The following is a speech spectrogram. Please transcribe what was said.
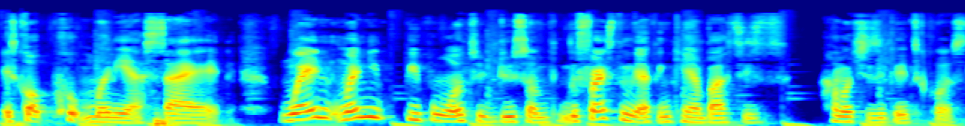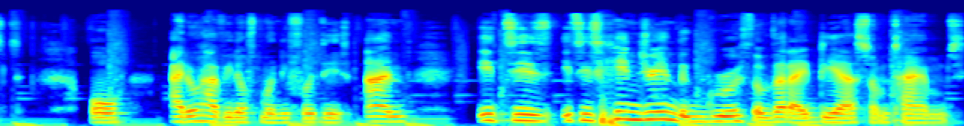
It's called "Put Money Aside." When when you, people want to do something, the first thing they're thinking about is how much is it going to cost, or I don't have enough money for this. And it is it is hindering the growth of that idea sometimes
